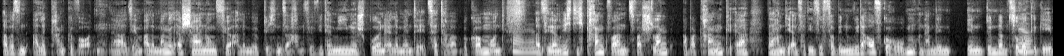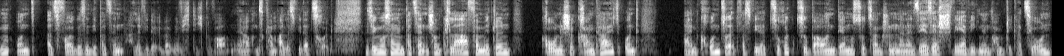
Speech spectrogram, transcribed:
aber sind alle krank geworden. Ja, also sie haben alle Mangelerscheinungen für alle möglichen Sachen, für Vitamine, Spurenelemente etc. bekommen. Und ah, ja. als sie dann richtig krank waren, zwar schlank, aber krank, ja, da haben die einfach diese Verbindung wieder aufgehoben und haben den ihren Dünndarm zurückgegeben. Ja. Und als Folge sind die Patienten alle wieder übergewichtig geworden. Ja, und es kam alles wieder zurück. Deswegen muss man den Patienten schon klar vermitteln, chronische Krankheit und ein Grund, so etwas wieder zurückzubauen, der muss sozusagen schon in einer sehr, sehr schwerwiegenden Komplikation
